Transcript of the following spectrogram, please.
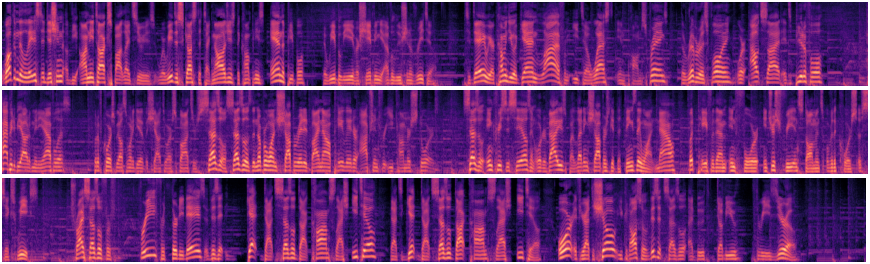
Welcome to the latest edition of the OmniTalk Spotlight Series, where we discuss the technologies, the companies, and the people that we believe are shaping the evolution of retail. Today, we are coming to you again live from eTail West in Palm Springs. The river is flowing. We're outside. It's beautiful. Happy to be out of Minneapolis. But of course, we also want to give a shout to our sponsor, Sezzle. Sezzle is the number one shopper rated buy now, pay later option for e commerce stores. Sezzle increases sales and order values by letting shoppers get the things they want now, but pay for them in four interest free installments over the course of six weeks. Try Sezzle for free for 30 days. Visit get.sezzle.com slash etail. That's get.sezzle.com slash etail. Or if you're at the show, you can also visit Sezzle at booth W30.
